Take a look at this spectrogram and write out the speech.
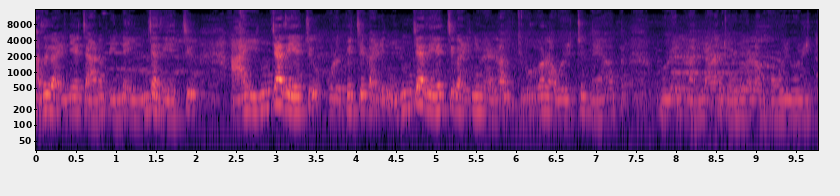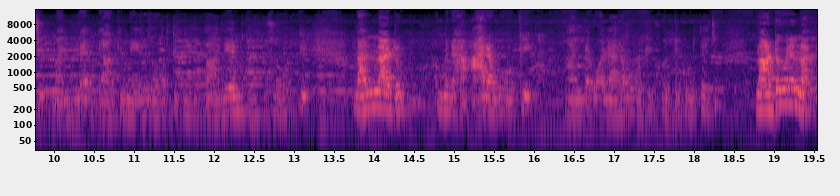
അത് കഴിഞ്ഞേച്ചാണ് പിന്നെ ഇഞ്ച തേച്ച് ആ ഇഞ്ച തേച്ച് കുളിപ്പിച്ച് കഴിഞ്ഞ് ഇഞ്ച തേച്ച് കഴിഞ്ഞ് വെള്ളം ചൂടുവെള്ളം ഒഴിച്ച് ദേഹത്ത് മുഴുവൻ നല്ലോണം ചൂടുവെള്ളം പോയി ഒഴിച്ച് നല്ല ഇതാക്കി മേൽ തോർത്തി കഴിഞ്ഞ് തലയിൽ കുളിപ്പിച്ച് തോർത്തി നന്നായിട്ട് പിന്നെ അരമുറുക്കി നല്ലപോലെ അരമുറുക്കി കെട്ടി കൊടുത്തേച്ച്. നടുവിന് നല്ല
